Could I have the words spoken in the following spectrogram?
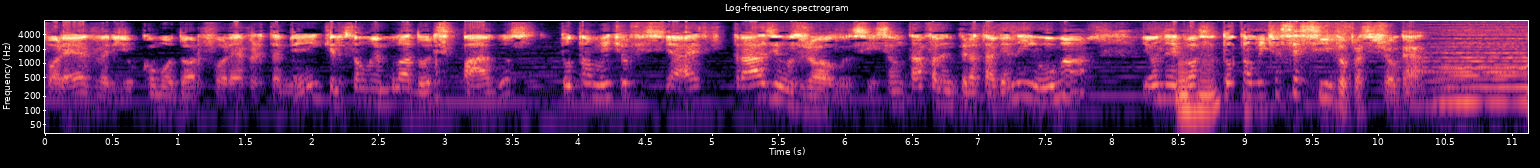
Forever e o Commodore Forever também, que eles são emuladores pagos, totalmente oficiais, que trazem os jogos. Assim, você não está fazendo pirataria nenhuma e é um negócio uhum. totalmente acessível para se jogar.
